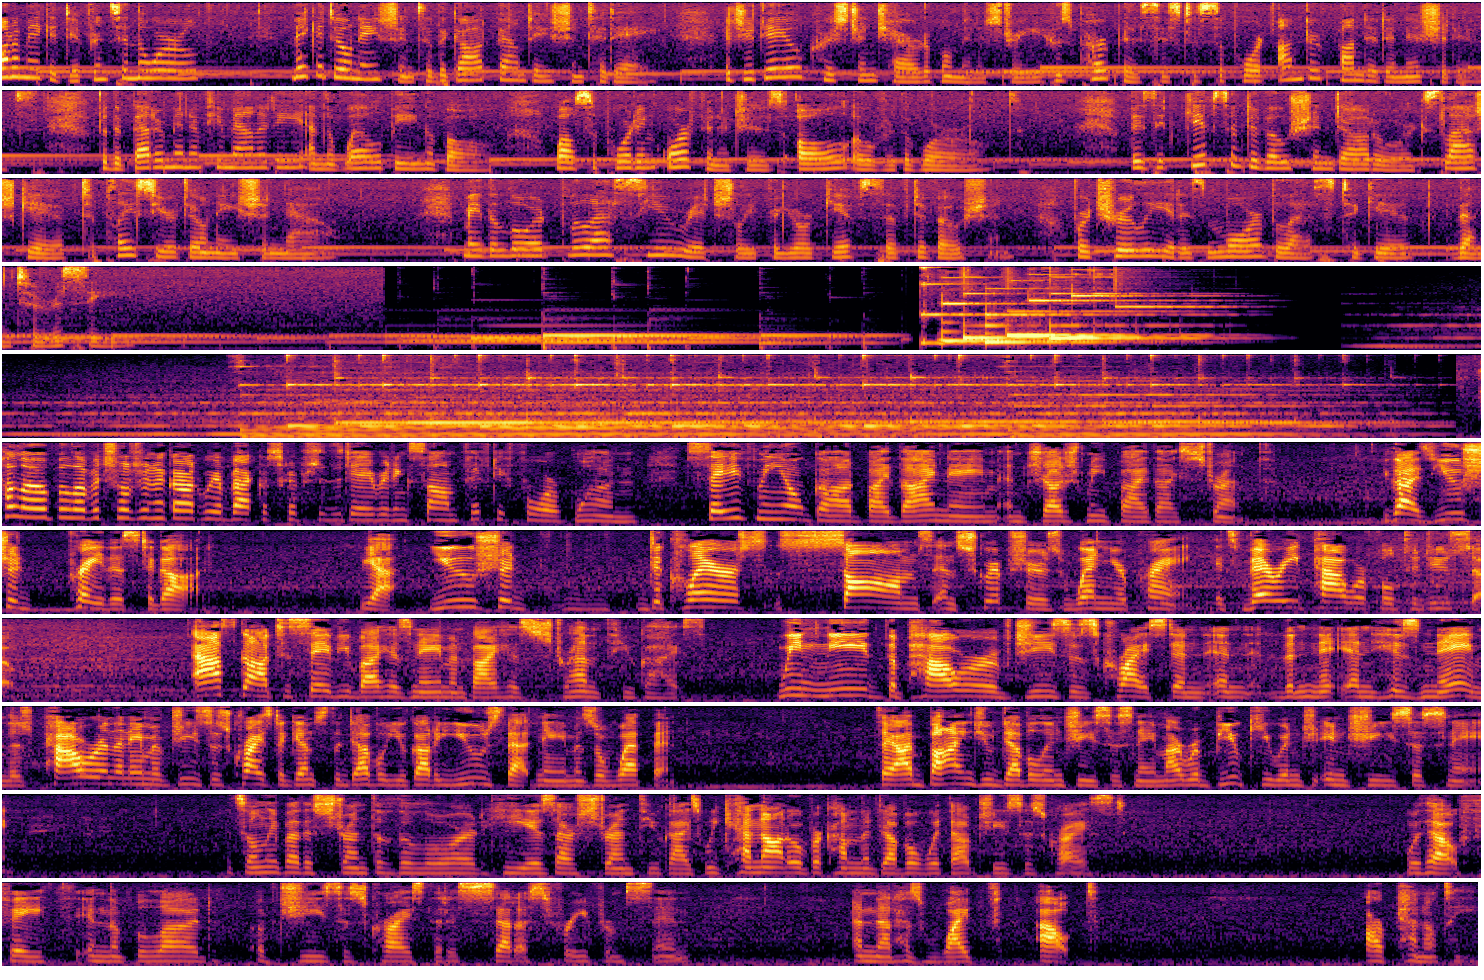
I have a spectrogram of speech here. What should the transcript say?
Want to make a difference in the world? Make a donation to the God Foundation today, a Judeo Christian charitable ministry whose purpose is to support underfunded initiatives for the betterment of humanity and the well being of all, while supporting orphanages all over the world. Visit giftsofdevotion.org slash give to place your donation now. May the Lord bless you richly for your gifts of devotion, for truly it is more blessed to give than to receive. Beloved children of God. We are back with Scripture today, reading Psalm 54 1. Save me, O God, by thy name, and judge me by thy strength. You guys, you should pray this to God. Yeah, you should declare Psalms and Scriptures when you're praying. It's very powerful to do so. Ask God to save you by his name and by his strength, you guys we need the power of Jesus Christ and and the and his name. There's power in the name of Jesus Christ against the devil. You got to use that name as a weapon. Say, I bind you, devil, in Jesus' name. I rebuke you in, in Jesus' name. It's only by the strength of the Lord. He is our strength, you guys. We cannot overcome the devil without Jesus Christ. Without faith in the blood of Jesus Christ that has set us free from sin and that has wiped out our penalty.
